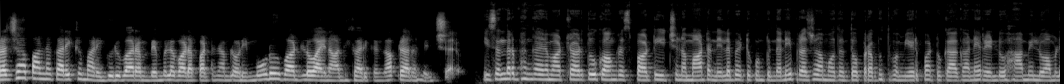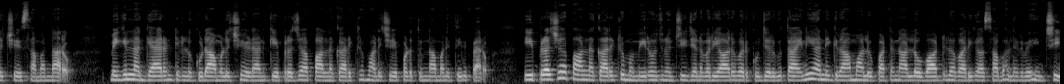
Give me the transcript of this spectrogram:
ప్రజాపాలన కార్యక్రమాన్ని గురువారం వెములవాడ పట్టణంలోని మూడో వార్డులో ఆయన అధికారికంగా ప్రారంభించారు. ఈ సందర్భంగా ఆయన మాట్లాడుతూ కాంగ్రెస్ పార్టీ ఇచ్చిన మాట నిలబెట్టుకుంటుందని ప్రజామోదంతో ప్రభుత్వం ఏర్పాటు కాగానే రెండు హామీలు అమలు చేశామన్నారు. మిగిలిన గ్యారంటీలను కూడా అమలు చేయడానికి ప్రజాపాలన కార్యక్రమాన్ని చేపడుతున్నామని తెలిపారు. ఈ ప్రజాపాలన కార్యక్రమం ఈ రోజు నుంచి జనవరి ఆరు వరకు జరుగుతాయని అన్ని గ్రామాలు పట్టణాల్లో వార్డుల వారీగా సభలు నిర్వహించి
